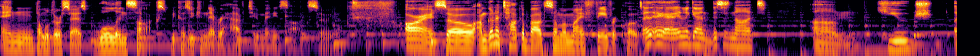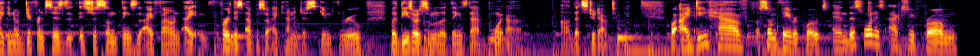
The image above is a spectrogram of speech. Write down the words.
And Dumbledore says, woolen socks, because you can never have too many socks. So, yeah. Alright, so I'm gonna talk about some of my favorite quotes. And, and again, this is not um, huge like you know differences it's just some things that i found i for this episode i kind of just skimmed through but these are some of the things that point uh, uh, that stood out to me. But I do have some favorite quotes, and this one is actually from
